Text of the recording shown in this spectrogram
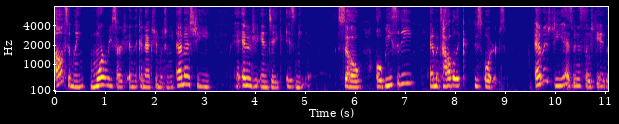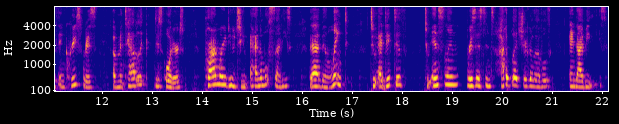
Ultimately, more research in the connection between MSG and energy intake is needed. So, obesity and metabolic disorders. MSG has been associated with increased risk of metabolic disorders, primarily due to animal studies that have been linked to addictive to insulin resistance, high blood sugar levels, and diabetes.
